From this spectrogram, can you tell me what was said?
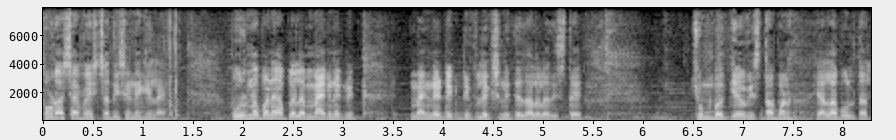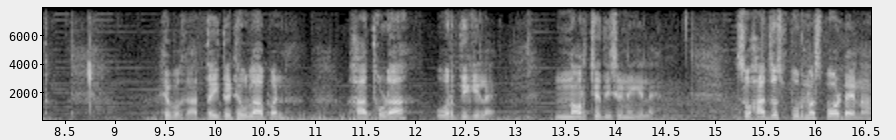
थोडाशा वेस्टच्या दिशेने गेला आहे पूर्णपणे आपल्याला मॅग्नेटिक मॅग्नेटिक डिफ्लेक्शन इथे झालेलं दिसतंय. चुंबकीय विस्थापन याला बोलतात. हे बघा आता इथे ठेवला आपण. हा थोडा वरती गेला आहे नॉर्थच्या दिशेने गेला आहे सो हा जो पूर्ण स्पॉट आहे ना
